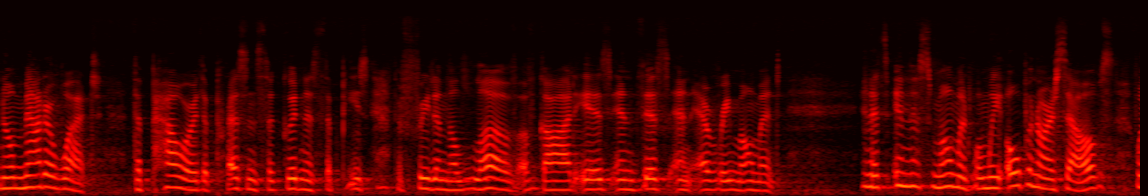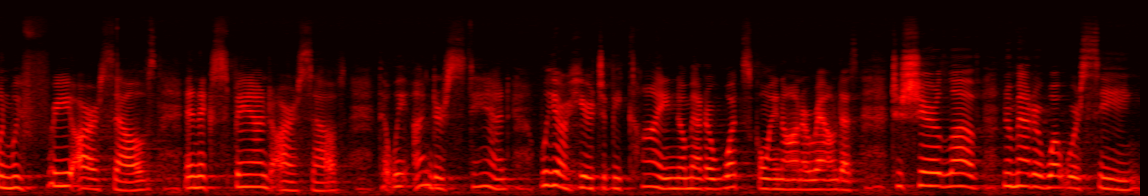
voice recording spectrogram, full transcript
no matter what, the power, the presence, the goodness, the peace, the freedom, the love of God is in this and every moment. And it's in this moment when we open ourselves, when we free ourselves and expand ourselves, that we understand we are here to be kind no matter what's going on around us, to share love no matter what we're seeing,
